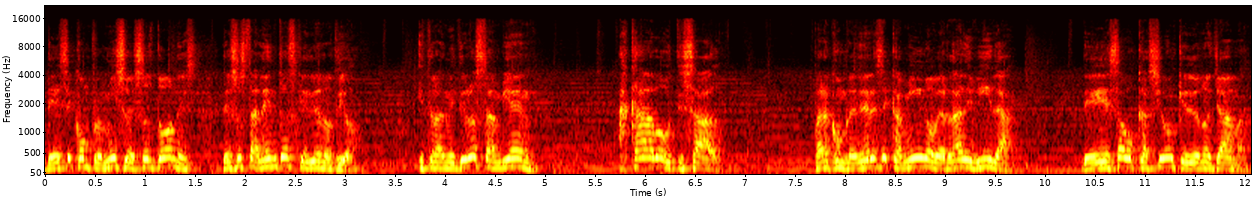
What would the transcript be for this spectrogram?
de ese compromiso, de esos dones, de esos talentos que Dios nos dio, y transmitirlos también a cada bautizado, para comprender ese camino, verdad y vida, de esa vocación que Dios nos llama.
